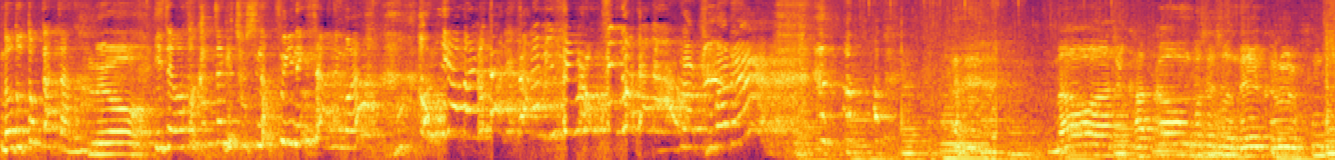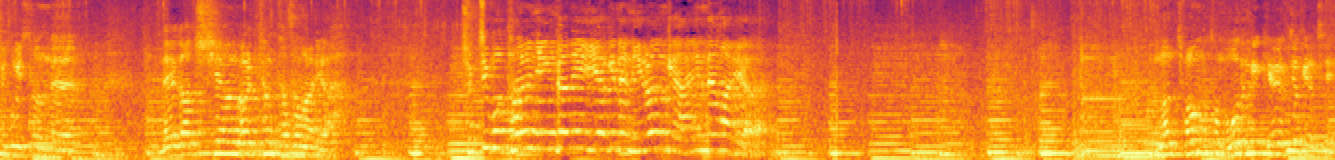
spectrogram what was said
너도 똑같잖아. 왜요? 이제 와서 갑자기 조신한 부인 행세하는 거야? 언니야말로 다른 사람 인생을 훔친 거잖아! 나와 아주 가까운 곳에서 내 글을 훔치고 있었네. 내가 취한 걸 틈타서 말이야. 죽지 못하는 인간의 이야기는 이런 게 아닌데 말이야. 넌 처음부터 모든 게 계획적이었지.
